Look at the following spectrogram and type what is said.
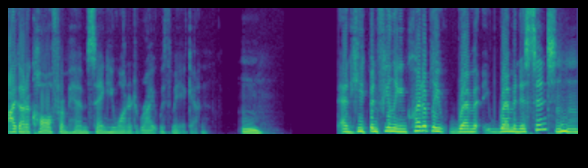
I got a call from him saying he wanted to write with me again. Mm. And he'd been feeling incredibly rem- reminiscent mm-hmm.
